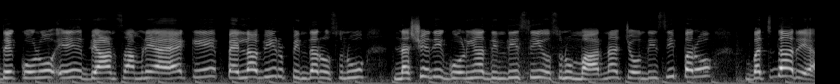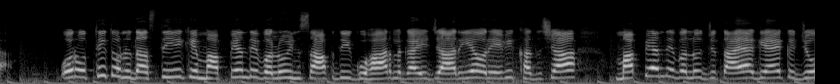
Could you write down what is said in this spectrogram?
ਦੇ ਕੋਲੋਂ ਇਹ ਬਿਆਨ ਸਾਹਮਣੇ ਆਇਆ ਹੈ ਕਿ ਪਹਿਲਾਂ ਵੀ ਰੁਪਿੰਦਰ ਉਸ ਨੂੰ ਨਸ਼ੇ ਦੀ ਗੋਲੀਆਂ ਦਿੰਦੀ ਸੀ ਉਸ ਨੂੰ ਮਾਰਨਾ ਚਾਹੁੰਦੀ ਸੀ, ਪਰ ਉਹ ਬਚਦਾ ਰਿਹਾ। ਔਰ ਉੱਥੇ ਤੁਹਾਨੂੰ ਦੱਸਦੀ ਕਿ ਮਾਪਿਆਂ ਦੇ ਵੱਲੋਂ ਇਨਸਾਫ ਦੀ ਗੁਹਾਰ ਲਗਾਈ ਜਾ ਰਹੀ ਹੈ ਔਰ ਇਹ ਵੀ ਖਦਸ਼ਾ ਮਾਪਿਆਂ ਦੇ ਵੱਲੋਂ ਜਤਾਇਆ ਗਿਆ ਹੈ ਕਿ ਜੋ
